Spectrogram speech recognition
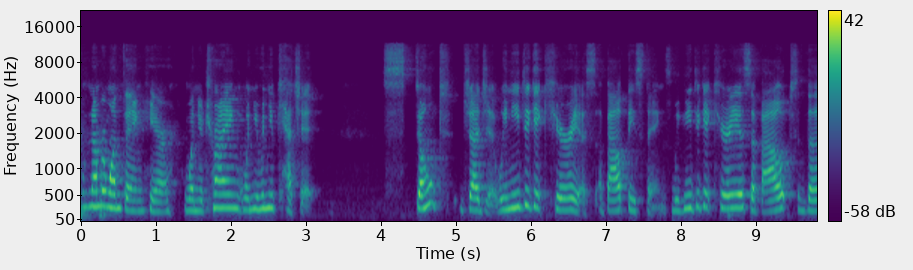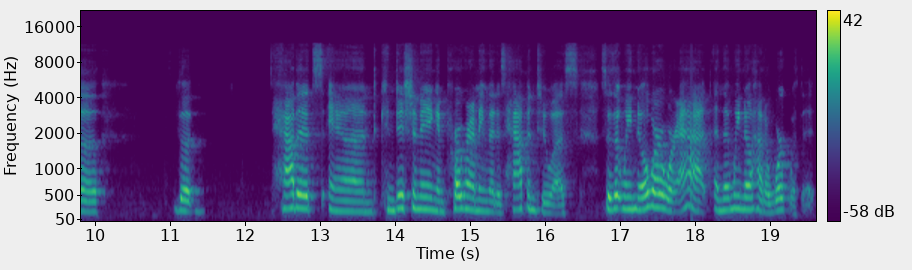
number one thing here when you're trying when you when you catch it don't judge it. We need to get curious about these things. We need to get curious about the the habits and conditioning and programming that has happened to us so that we know where we're at and then we know how to work with it.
